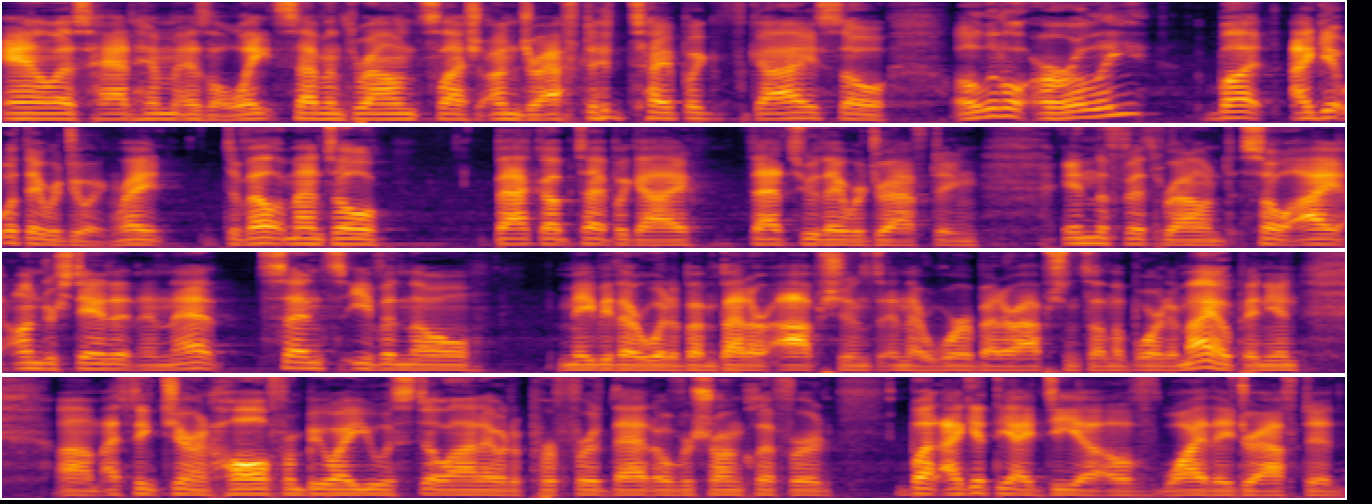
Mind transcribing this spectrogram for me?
analysts had him as a late seventh round slash undrafted type of guy, so a little early. But I get what they were doing, right? Developmental, backup type of guy. That's who they were drafting in the fifth round. So I understand it in that sense, even though maybe there would have been better options, and there were better options on the board, in my opinion. Um, I think Jaren Hall from BYU was still on. I would have preferred that over Sean Clifford, but I get the idea of why they drafted,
